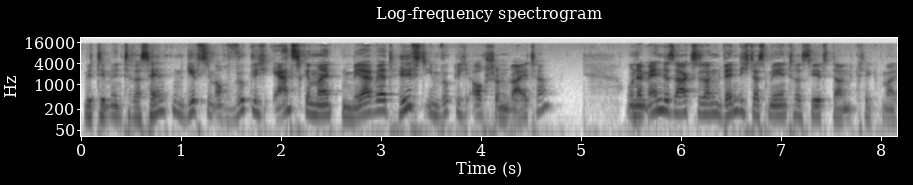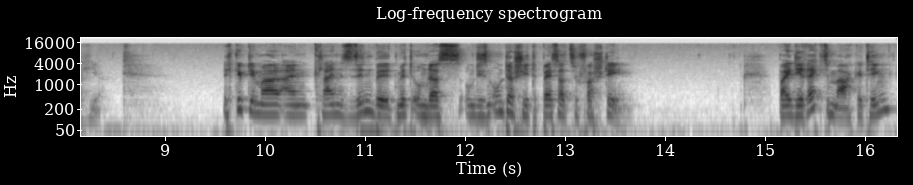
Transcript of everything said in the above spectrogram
mit dem Interessenten, gibst ihm auch wirklich ernst gemeinten Mehrwert, hilfst ihm wirklich auch schon weiter. Und am Ende sagst du dann, wenn dich das mehr interessiert, dann klick mal hier. Ich gebe dir mal ein kleines Sinnbild mit, um, das, um diesen Unterschied besser zu verstehen. Bei Direktmarketing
